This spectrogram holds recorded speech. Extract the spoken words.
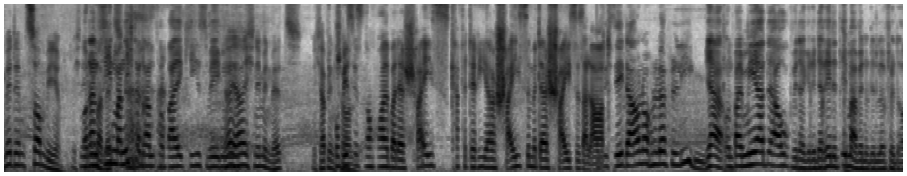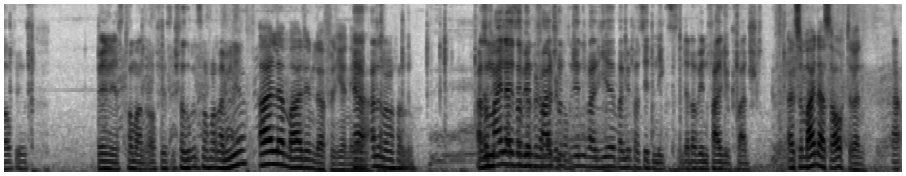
Mit dem Zombie. Ich nehme Und dann ziehen wir nicht daran vorbei, Kies, wegen... Ja, ja, ich nehme ihn mit. Ich habe ihn Probier's schon. jetzt nochmal bei der scheiß Cafeteria. Scheiße mit der Scheiße Salat. Also ich sehe da auch noch einen Löffel liegen. Ja, und bei mir hat er auch wieder geredet. Der redet immer, wenn du den Löffel drauf wirst. Wenn du jetzt Thomas drauf wirst. Ich versuche jetzt nochmal bei mir. Alle mal den Löffel hier nehmen. Ja, alle noch mal versuchen. Also, Also meiner ist auf jeden Fall schon genommen. drin, weil hier bei mir passiert nichts. Und der hat auf jeden Fall gequatscht. Also meiner ist auch drin. Ja.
